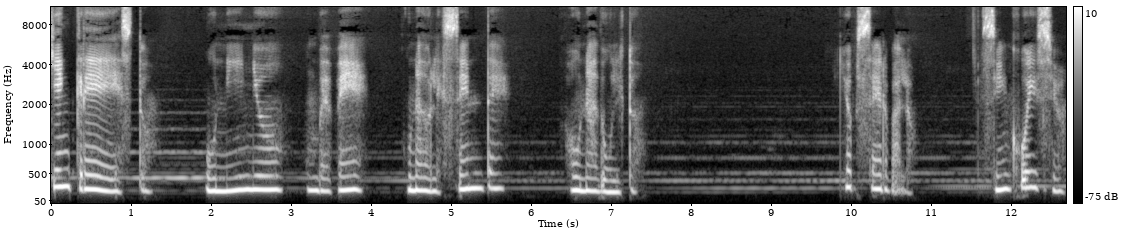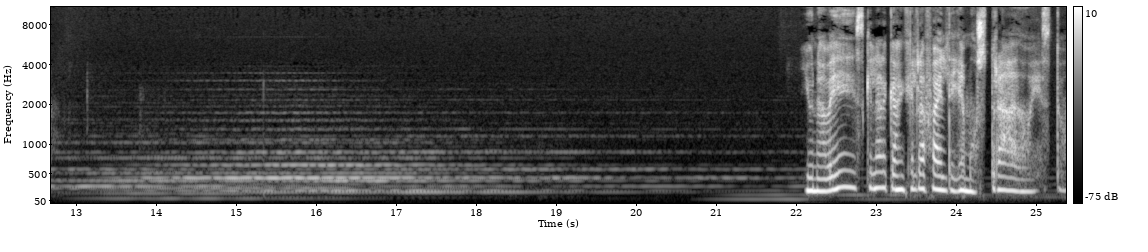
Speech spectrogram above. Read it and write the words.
¿Quién cree esto? ¿Un niño, un bebé, un adolescente o un adulto? Y obsérvalo sin juicio. Y una vez que el arcángel Rafael te haya mostrado esto,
